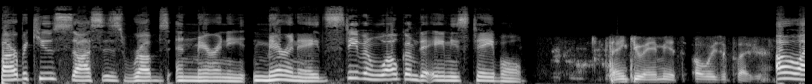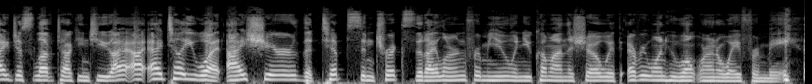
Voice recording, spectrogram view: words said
Barbecue Sauces, Rubs, and Marinades. Steven, welcome to Amy's Table. Thank you, Amy. It's always a pleasure. Oh, I just love talking to you. I, I, I, tell you what, I share the tips and tricks that I learn from you when you come on the show with everyone who won't run away from me.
